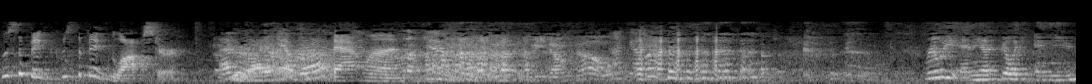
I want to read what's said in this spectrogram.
Who's the big Who's the big lobster? Ebirah. That one. we don't know. really, any. I feel like any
